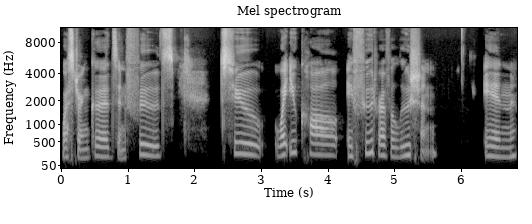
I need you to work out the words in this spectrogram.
Western goods and foods to what you call a food revolution in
